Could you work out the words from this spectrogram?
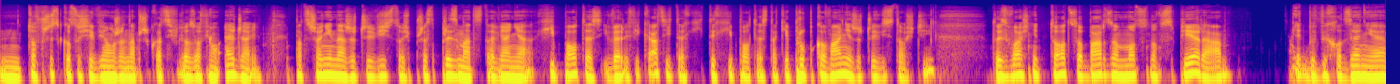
Mm, to wszystko, co się wiąże na przykład z filozofią agile, patrzenie na rzeczywistość przez pryzmat stawiania hipotez i weryfikacji tych, tych hipotez, takie próbkowanie rzeczywistości, to jest właśnie to, co bardzo mocno wspiera jakby wychodzenie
